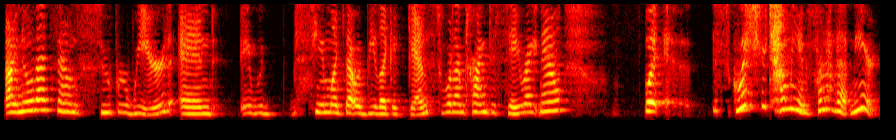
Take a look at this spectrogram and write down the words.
I know that sounds super weird and it would seem like that would be like against what I'm trying to say right now, but uh, squish your tummy in front of that mirror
